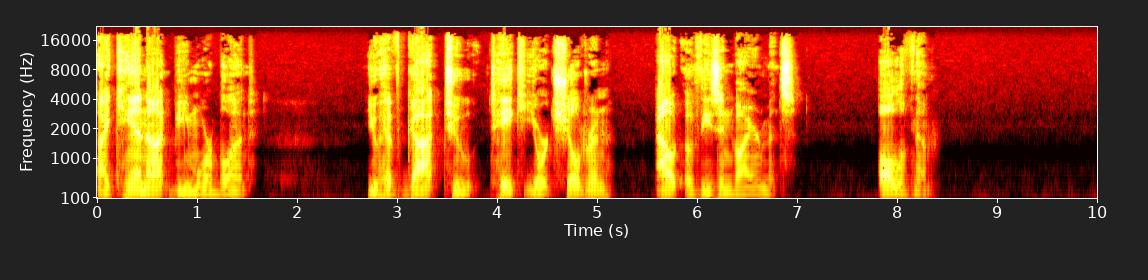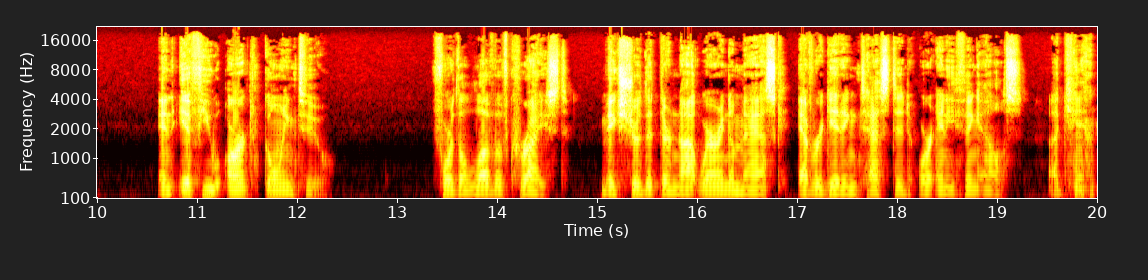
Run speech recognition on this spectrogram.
I cannot be more blunt. You have got to take your children out of these environments. All of them. And if you aren't going to, for the love of Christ, make sure that they're not wearing a mask, ever getting tested, or anything else. Again,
